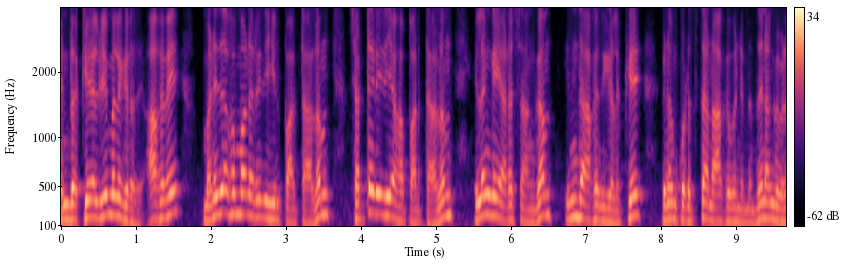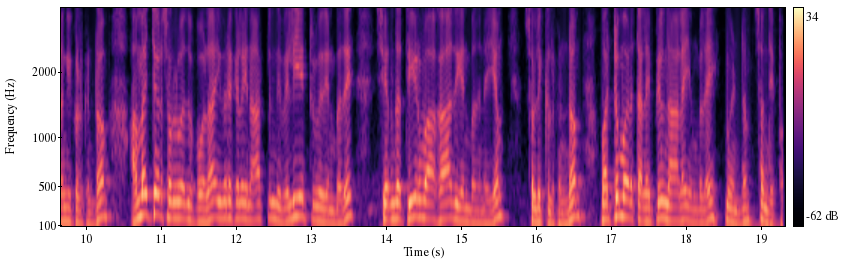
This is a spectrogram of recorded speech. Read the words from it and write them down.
என்ற கேள்வியும் எழுகிறது. ஆகவே மனிதாபமான ரீதியில் பார்த்தாலும் சட்ட ரீதியாக பார்த்தாலும் இலங்கை அரசாங்கம் இந்த அகதிகளுக்கு இடம் கொடுத்து தான் ஆக வேண்டும் என்பதை நாங்கள் விளங்கிக் கொள்கின்றோம். அமைச்சர் சொல்வது போல இவர்களை நாட்டிலிருந்து வெளியேற்றுவது என்பது சிறந்த தீர்வாகாது என்பதனையும் சொல்லிக் கொள்கின்றோம். மற்றும் ஒரு தலைப்பில் நாளை உங்களை மீண்டும் சந்திப்போம்.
